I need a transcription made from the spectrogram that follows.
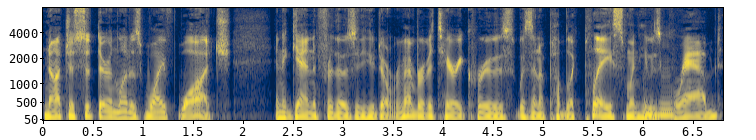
not just sit there and let his wife watch. And again, for those of you who don't remember, but Terry Crews was in a public place when he was grabbed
